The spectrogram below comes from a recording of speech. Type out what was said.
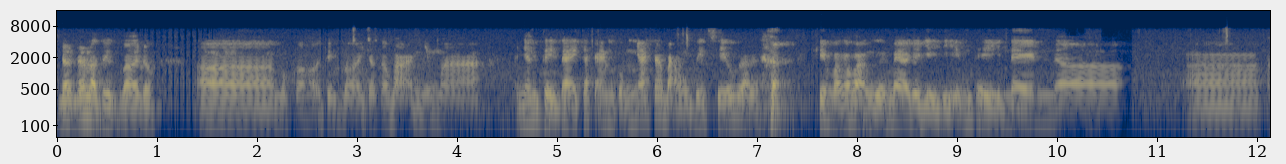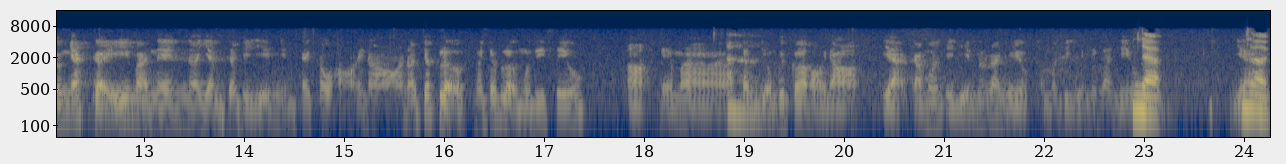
rất rất là tuyệt vời luôn. À, một cơ hội tuyệt vời cho các bạn nhưng mà nhân tiện đây chắc em cũng nhắc các bạn một tí xíu là khi mà các bạn gửi mail cho dì Diễm thì nên uh, uh, cân nhắc kỹ và nên uh, dành cho chị Diễm những cái câu hỏi nó nó chất lượng nó chất lượng một tí xíu uh, để mà à. tận dụng cái cơ hội đó. Dạ cảm ơn chị Diễm rất là nhiều cảm ơn chị Diễm rất là nhiều. Dạ. Dạ. Yeah.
